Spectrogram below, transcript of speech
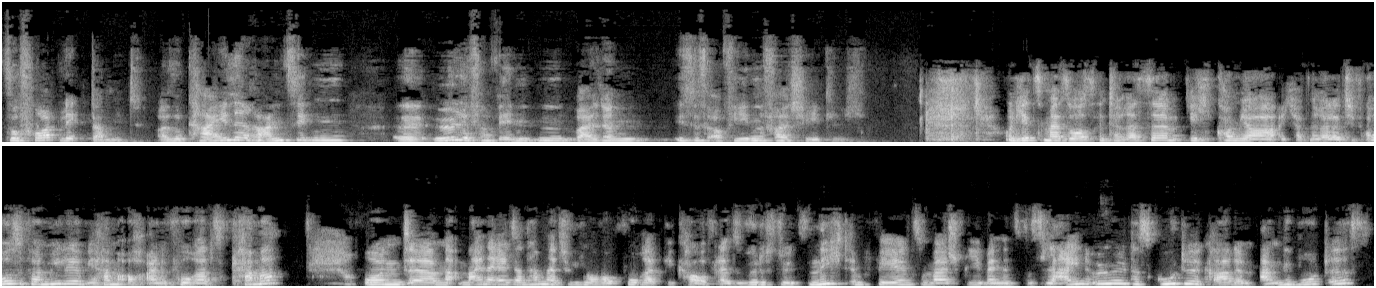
sofort weg damit. Also keine ranzigen äh, Öle verwenden, weil dann ist es auf jeden Fall schädlich. Und jetzt mal so aus Interesse, ich komme ja, ich habe eine relativ große Familie, wir haben auch eine Vorratskammer und ähm, meine Eltern haben natürlich auch auf Vorrat gekauft. Also würdest du jetzt nicht empfehlen, zum Beispiel, wenn jetzt das Leinöl das Gute gerade im Angebot ist,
